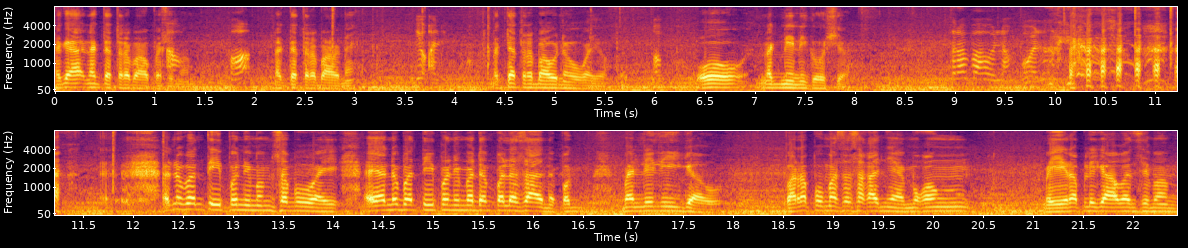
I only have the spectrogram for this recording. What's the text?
Nag nagtatrabaho pa si Oh. Ma'am. Po? Nagtatrabaho na? Yung alin po. Nagtatrabaho na ho kayo? Opo. O nagninegosyo? Trabaho lang po. Walang Ano bang tipo ni Ma'am sa buhay? Ay ano bang tipo ni Madam Palasana pag manliligaw? Para pumasa sa kanya, mukhang mahirap ligawan si Ma'am.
